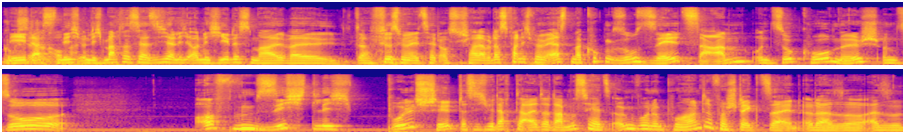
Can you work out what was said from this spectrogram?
Guckst nee, das nicht. An. Und ich mache das ja sicherlich auch nicht jedes Mal, weil dafür ist mir jetzt halt auch so schade. Aber das fand ich beim ersten Mal gucken so seltsam und so komisch und so offensichtlich Bullshit, dass ich mir dachte, Alter, da muss ja jetzt irgendwo eine Pointe versteckt sein oder so. Also,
